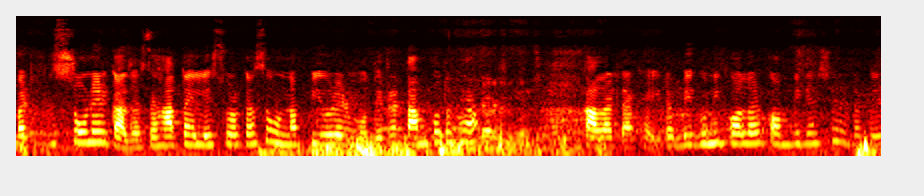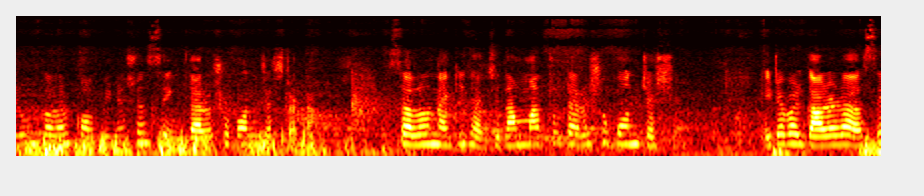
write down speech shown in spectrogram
বাট স্টোনের কাজ আছে। হাতায় লেস ওয়ার্ক আছে অন্য পিওরের মধ্যে। এটার দাম কত 1350 কালার দেখাই। এটা বেগুনি কালার কম্বিনেশন এটা মেরুন কালার কম্বিনেশন সেম তেরোশো পঞ্চাশ টাকা। স্যালোন একই থাকছে। দাম মাত্র তেরোশো পঞ্চাশে এটা আবার গারারা আছে।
